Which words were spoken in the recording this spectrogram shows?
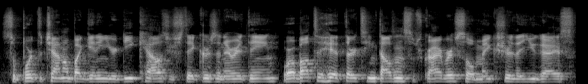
Support the channel by getting your decals, your stickers, and everything. We're about to hit 13,000 subscribers, so make sure that you guys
